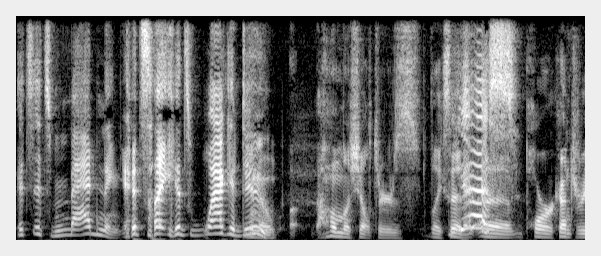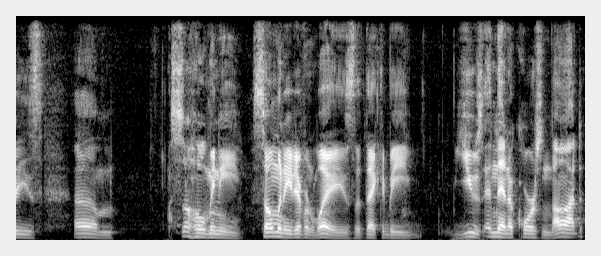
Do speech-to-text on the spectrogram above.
It's it's maddening. It's like it's wackadoo. You know, uh, homeless shelters, like I said, Yes! uh, poorer countries, um, so many, so many different ways that that could be used. And then, of course, not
